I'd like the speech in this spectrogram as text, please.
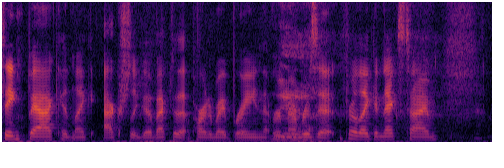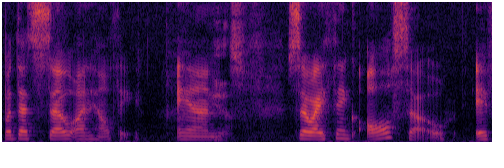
think back and like actually go back to that part of my brain that remembers it for like a next time. But that's so unhealthy. And Yes. so I think also if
